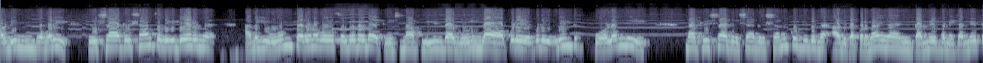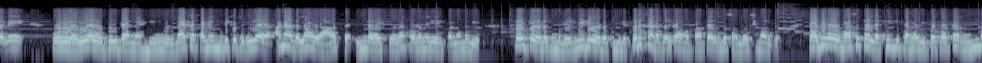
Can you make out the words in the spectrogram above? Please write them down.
அப்படின்ற மாதிரி கிருஷ்ணா கிருஷ்ணான்னு சொல்லிக்கிட்டே இருந்தேன். அன்னைக்கு ஓம் சரவணபவ சொல்றத விட கிருஷ்ணா பிளீஸ்டா கோவிந்தா அப்படி எப்படி இப்படின்ட்டு புலம்பி நான் கிருஷ்ணா கிருஷ்ணா கிருஷ்ணான்னு கூப்பிட்டு இருந்தேன். அதுக்கப்புறம் தான் இவன் கன்வே பண்ணி கன்வே பண்ணி ஒரு வழியா ஒத்துக்கிட்டாங்க. இவங்களுக்கு மேக்கப் பண்ணி முடிக்கிறதுக்குள்ள ஆனா அதெல்லாம் ஒரு ஆசை. இந்த வயசுல தான் குழந்தைங்களுக்கு பண்ண முடியும். போட்டோ எடுக்க முடியும் வீடியோ எடுக்க முடியும். பெருசான பேருக்கு அவங்க பார்த்தா ரொம்ப சந்தோஷமா இருக்கும் பதினோரு மாசத்துல லக்கிக்கு பண்ணது இப்ப பார்த்தா ரொம்ப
